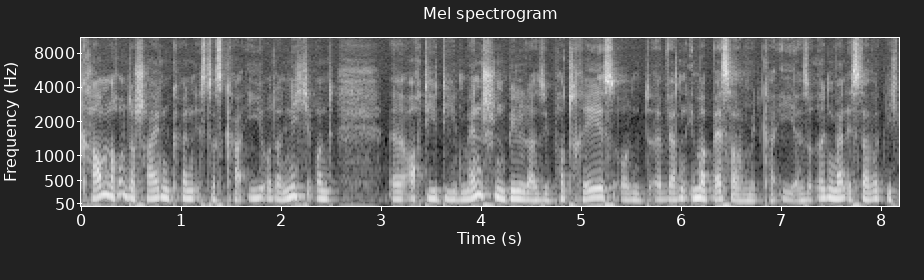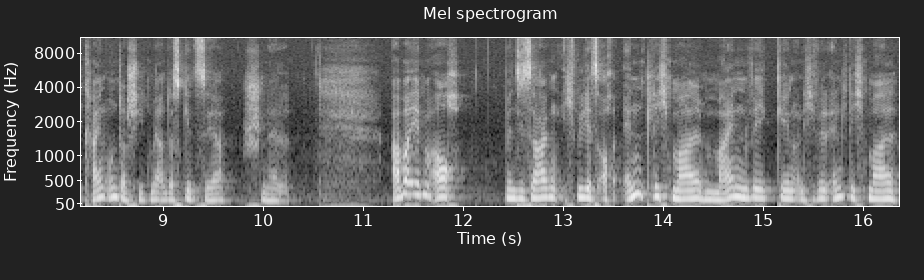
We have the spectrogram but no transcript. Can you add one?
kaum noch unterscheiden können, ist das KI oder nicht. Und äh, auch die, die Menschenbilder, also die Porträts und äh, werden immer besser mit KI. Also irgendwann ist da wirklich kein Unterschied mehr und das geht sehr schnell. Aber eben auch, wenn Sie sagen, ich will jetzt auch endlich mal meinen Weg gehen und ich will endlich mal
